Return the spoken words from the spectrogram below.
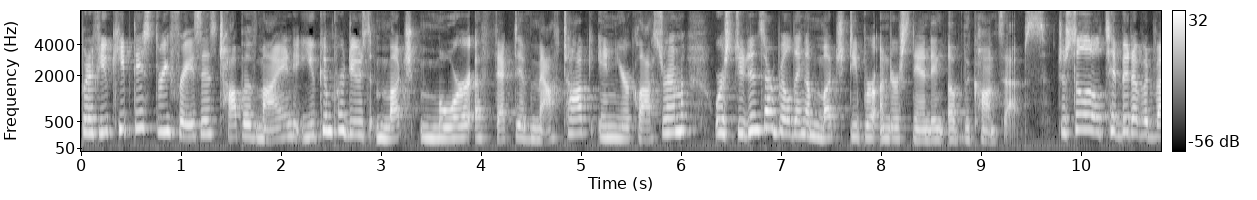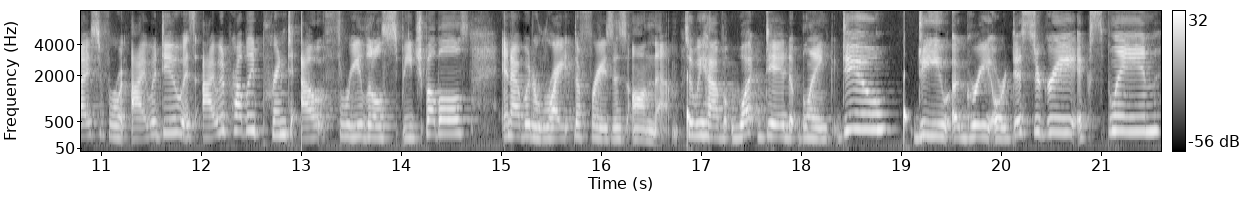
But if you keep these three phrases top of mind, you can produce much more effective math talk in your classroom where students are building a much deeper understanding of the concepts. Just a little tidbit of advice for what I would do is I would probably print out three little speech bubbles and I would write the phrases on them. So we have what did blank do, do you agree or disagree, explain,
